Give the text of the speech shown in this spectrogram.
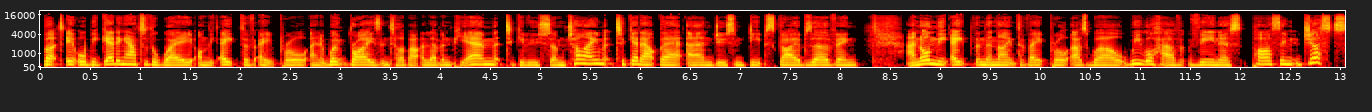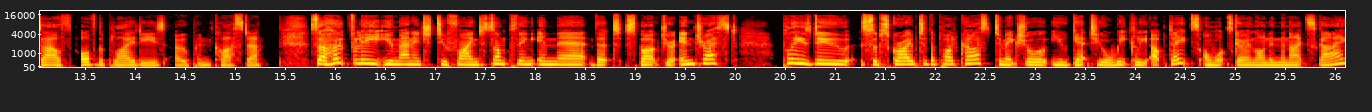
but it will be getting out of the way on the 8th of April and it won't rise until about 11 pm to give you some time to get out there and do some deep sky observing. And on the 8th and the 9th of April as well, we will have Venus passing just south of the Pleiades open cluster. So hopefully you managed to find something in there that sparked your interest. Please do subscribe to the podcast to make sure you get your weekly updates on what's going on in the night sky,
